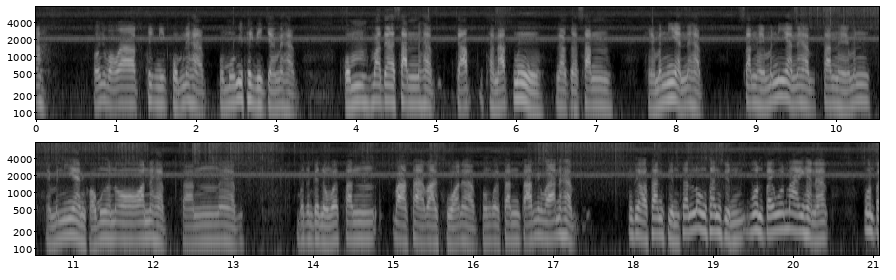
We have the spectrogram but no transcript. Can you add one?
อะผมจะบอกว่าเทคนิคผมนะครับ ผมบ่มีเทคนิคอย่างนะครับ ผมมาแต่สันนะครับ จับถนัดมือแล้วก็สันให้มันเนียนนะครับสันให้มันเนียนนะครับสันให้มันให้มันเนียนของมืออ่อนนะครับสันนะครับ มันจำเป็นต้องว่าสั้นบาดซ้ายบาดขวานะครับ ผมก็สั้นตามจังหวะนะครับบางทีก็สั้นขึ้นสั้นลงสั้นขึ้นวนไปวนมาอย่างนี้นะครับวนไป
